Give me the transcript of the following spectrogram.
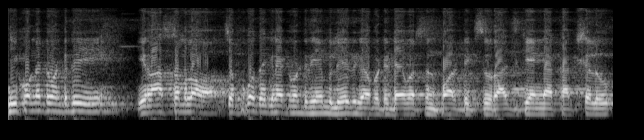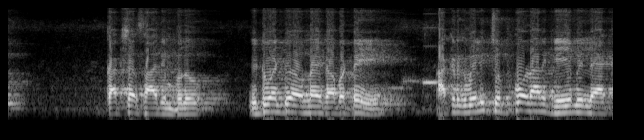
నీకున్నటువంటిది ఈ రాష్ట్రంలో చెప్పుకోదగినటువంటిది ఏమి లేదు కాబట్టి డైవర్షన్ పాలిటిక్స్ రాజకీయంగా కక్షలు కక్ష సాధింపులు ఇటువంటివి ఉన్నాయి కాబట్టి అక్కడికి వెళ్ళి చెప్పుకోవడానికి ఏమీ లేక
